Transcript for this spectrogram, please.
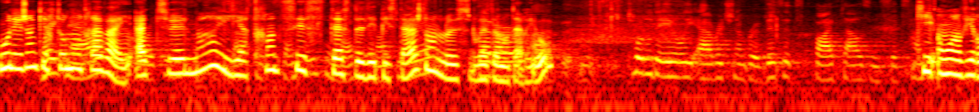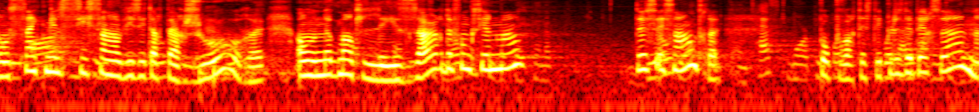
ou les gens qui retournent au travail. Actuellement, il y a 36 tests de dépistage dans le sud-ouest de l'Ontario qui ont environ 5 600 visiteurs par jour. On augmente les heures de fonctionnement de ces centres pour pouvoir tester plus de personnes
